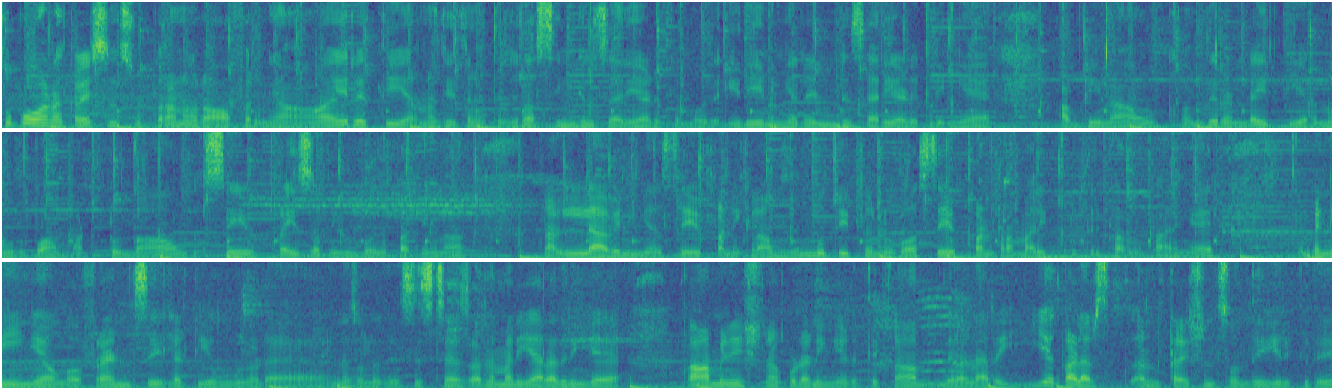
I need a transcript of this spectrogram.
சூப்பரான கலெக்ஷன் சூப்பரான ஒரு ஆஃபருங்க ஆயிரத்தி இரநூத்தி தொண்ணூத்தஞ்சு ரூபா சிங்கிள் சரியாக எடுக்கும்போது இதே நீங்கள் ரெண்டு சரியாக எடுக்கிறீங்க அப்படின்னா உங்களுக்கு வந்து ரெண்டாயிரத்தி இரநூறுபா மட்டும்தான் உங்களுக்கு சேவ் ப்ரைஸ் அப்படிங்கும்போது பார்த்தீங்கன்னா நல்லாவே நீங்கள் சேவ் பண்ணிக்கலாம். முந்நூற்றி தொண்ணூறுரூவா சேவ் பண்ணுற மாதிரி கொடுத்துருக்காங்க பாருங்கள் இப்போ நீங்கள் உங்கள் ஃப்ரெண்ட்ஸ் இல்லாட்டி உங்களோட என்ன சொல்கிறது சிஸ்டர்ஸ் அந்த மாதிரி யாராவது நீங்கள் காம்பினேஷனாக கூட நீங்கள் எடுத்துக்கலாம். இதில் நிறைய கலர்ஸ் அண்ட் கலெக்ஷன்ஸ் வந்து இருக்குது.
